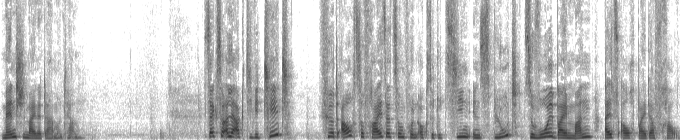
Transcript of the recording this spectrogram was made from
Menschen, meine Damen und Herren. Sexuelle Aktivität führt auch zur Freisetzung von Oxytocin ins Blut, sowohl beim Mann als auch bei der Frau.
